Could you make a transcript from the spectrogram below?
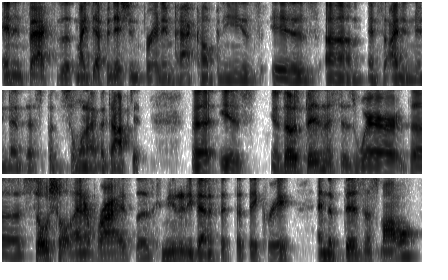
and in fact, the, my definition for an impact company is is um, and so I didn't invent this, but it's the one I've adopted is you know those businesses where the social enterprise, the community benefit that they create, and the business model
